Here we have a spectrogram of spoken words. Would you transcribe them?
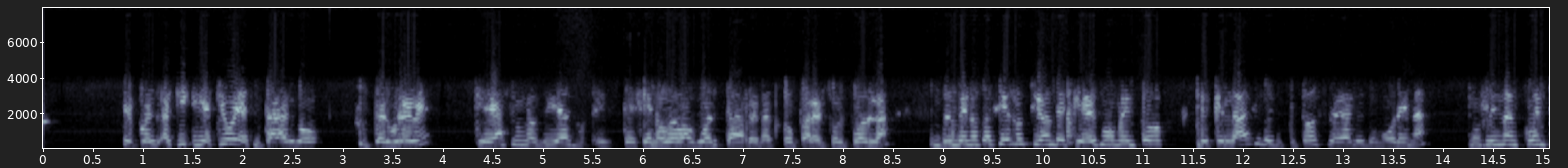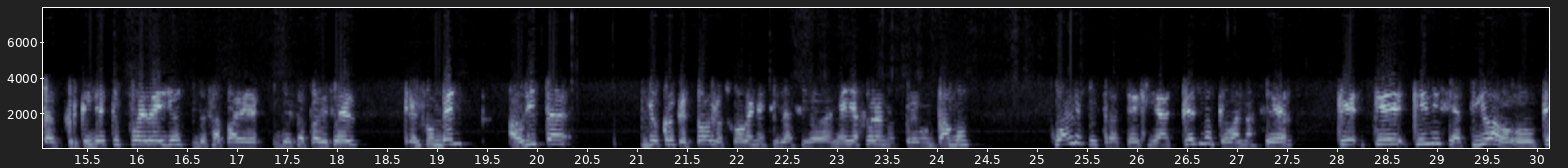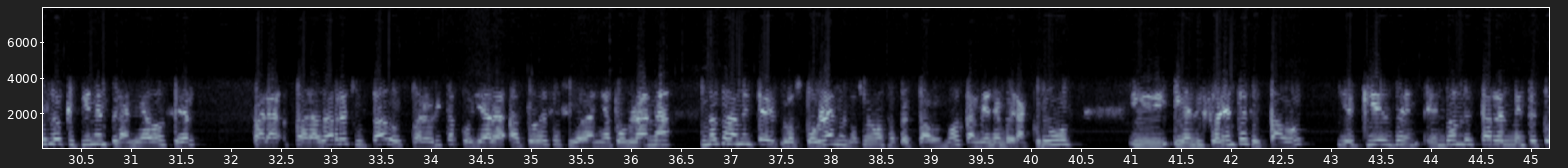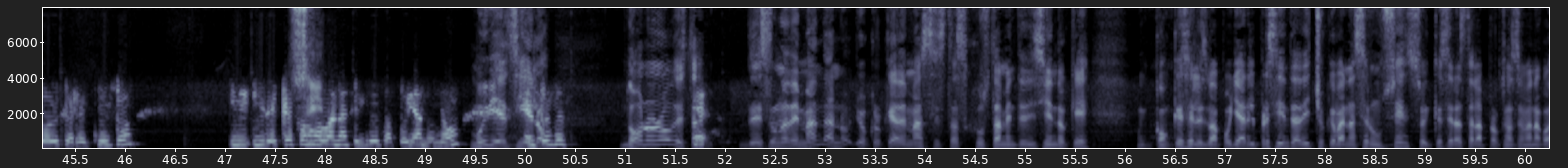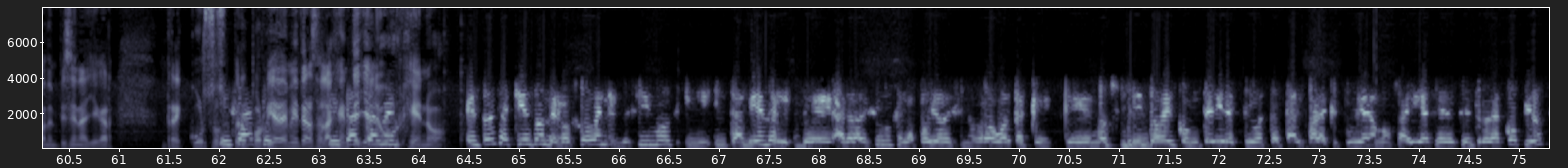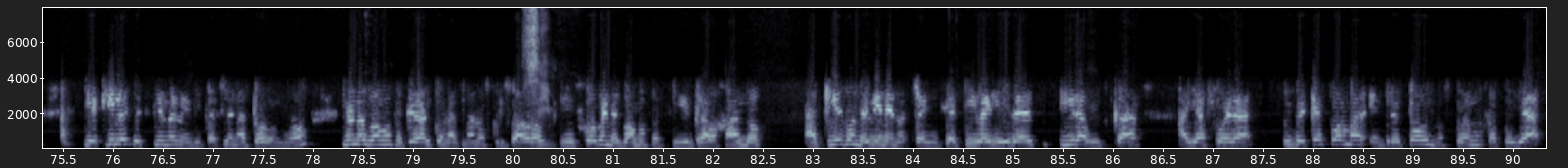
que pues aquí, y aquí voy a citar algo súper breve, que hace unos días este, Genoveva Huerta redactó para El Sol Puebla, donde nos hacía ilusión de que es momento de que las y los diputados federales de Morena nos rindan cuentas, porque ya que fue de ellos desapare desaparecer el Fonden. Ahorita yo creo que todos los jóvenes y la ciudadanía ya fuera nos preguntamos cuál es su estrategia, qué es lo que van a hacer, ¿Qué, qué, iniciativa o, qué es lo que tienen planeado hacer para, para dar resultados, para ahorita apoyar a, toda esa ciudadanía poblana? No solamente los poblanos nos vemos afectados, ¿no? También en Veracruz y, y en diferentes estados. Y aquí es en dónde está realmente todo ese recurso y, y de qué forma van a seguirlos apoyando, ¿no? Muy bien, cielo. Entonces, no, no, no, está, eh, es una demanda, ¿no? Yo creo que además estás justamente diciendo que con qué se les va a apoyar. El presidente ha dicho que van a hacer un censo y que será hasta la próxima semana cuando empiecen a llegar recursos, pero por día de mientras a la gente ya le urge, ¿no? Entonces aquí es donde los jóvenes decimos y, también de, agradecemos el apoyo de Senadora Huerta que, que nos brindó el comité directivo estatal para que pudiéramos ahí hacer el centro de acopio y aquí les extiendo la invitación a todos, ¿no? No nos vamos a quedar con las manos cruzadas, los jóvenes vamos a seguir trabajando Aquí es donde viene nuestra iniciativa y la idea es ir a buscar allá afuera, pues de qué forma entre todos nos podemos apoyar.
